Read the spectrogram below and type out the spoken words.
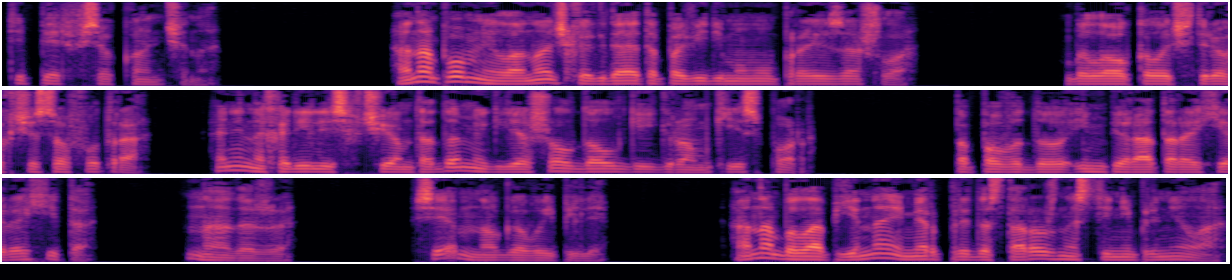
«Теперь все кончено». Она помнила ночь, когда это, по-видимому, произошло. Было около четырех часов утра. Они находились в чьем-то доме, где шел долгий громкий спор. По поводу императора Хирохита. Надо же. Все много выпили. Она была пьяна и мер предосторожности не приняла.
